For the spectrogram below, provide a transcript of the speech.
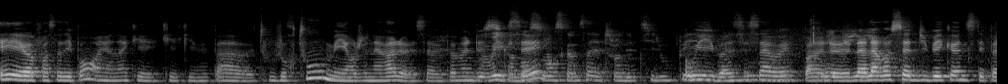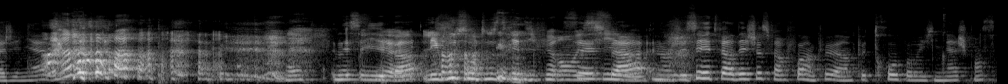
Et euh, enfin, ça dépend. hein. Il y en a qui qui n'aimaient pas euh, toujours tout, mais en général, euh, ça avait pas mal de oui, quand on succès. se lance comme ça, il y a toujours des petits loupés. Oui, bah c'est ça, ouais. Bah, Et le- la, la recette du bacon, c'était pas génial. N'essayez Euh, pas. Les goûts sont tous très différents C'est aussi. ça. donc, euh, Non, j'ai essayé de faire des choses parfois un peu, un peu trop originales, je pense.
